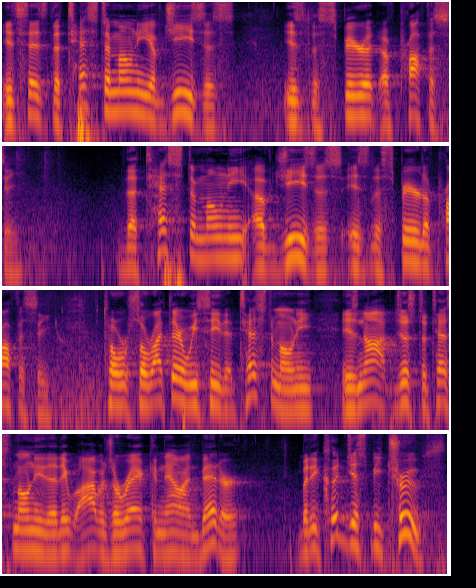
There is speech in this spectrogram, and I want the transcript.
It says, "The testimony of Jesus is the spirit of prophecy." The testimony of Jesus is the spirit of prophecy. So, right there, we see that testimony is not just a testimony that it, I was a wreck and now I'm better, but it could just be truth.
